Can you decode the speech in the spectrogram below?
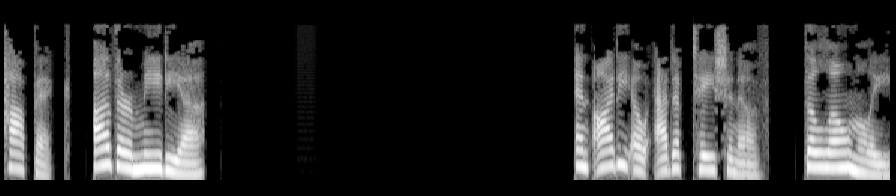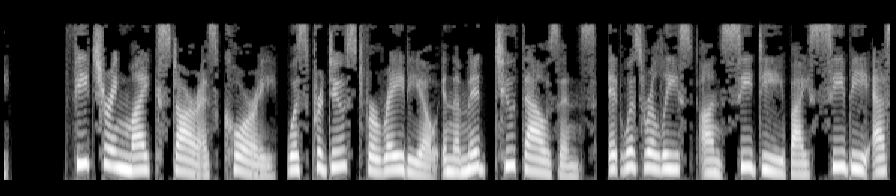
Topic. Other media An audio adaptation of The Lonely featuring Mike Starr as Corry, was produced for radio in the mid-2000s. It was released on CD by CBS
